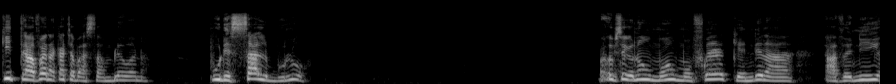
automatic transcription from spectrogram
qui travaillent na kati ya baassemblée wana pour des sales boulot bayebisaka non mon, mon frère kende na avenue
